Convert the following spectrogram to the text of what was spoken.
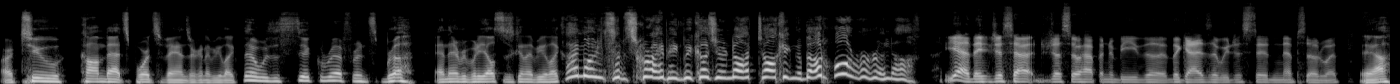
our two combat sports fans are going to be like, that was a sick reference, bruh. And everybody else is going to be like, I'm unsubscribing because you're not talking about horror enough. Yeah, they just ha- just so happen to be the the guys that we just did an episode with. Yeah.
